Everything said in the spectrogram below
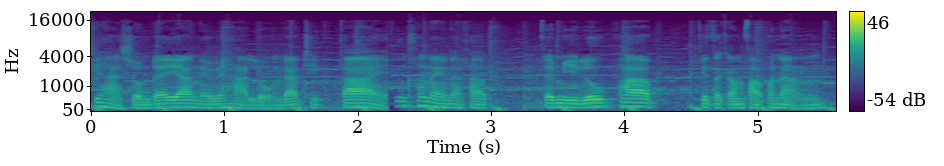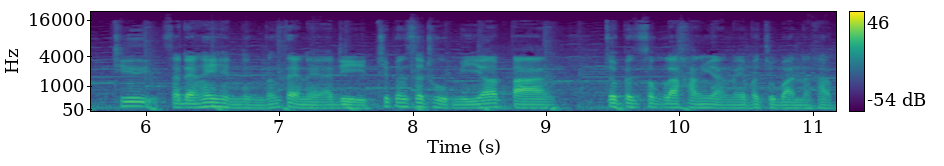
ที่หาชมได้ยากในวิหารหลวงด้านทิศใต้ ซึ่งข้างในนะครับ จะมีรูปภาพจิตรกรรมฝาผนัง ที่แสดงให้เห็นถึงตั้งแต่ในอดีต ที่เป็นสถูปมียอดปางจนเป็นทรงระฆังอย่างในปัจจุบันนะครับ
